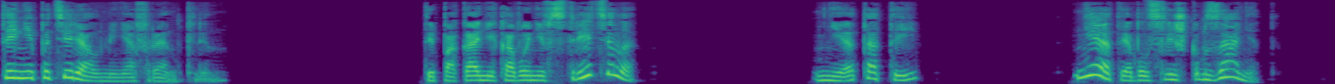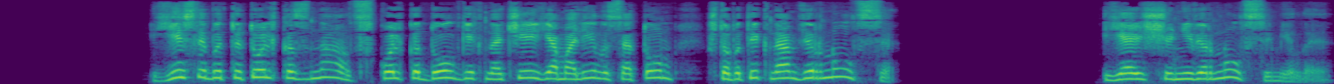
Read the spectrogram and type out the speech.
Ты не потерял меня, Фрэнклин. Ты пока никого не встретила? Нет, а ты? Нет, я был слишком занят. Если бы ты только знал, сколько долгих ночей я молилась о том, чтобы ты к нам вернулся. Я еще не вернулся, милая.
